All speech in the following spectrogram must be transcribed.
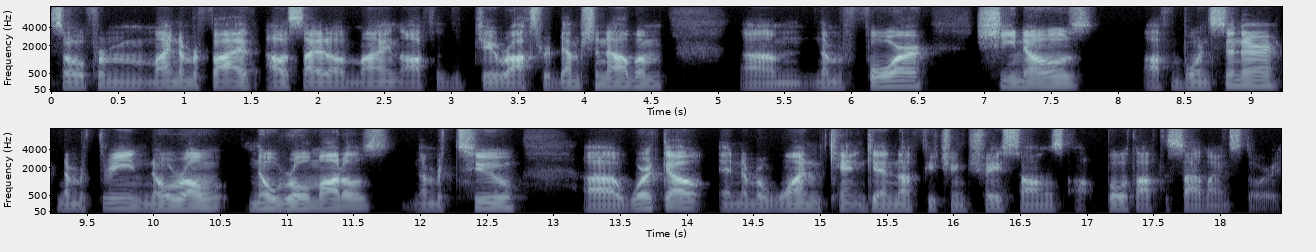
So, from my number five, outside of mine, off of Jay Rock's Redemption album. Um, number four, She Knows, off of Born Sinner. Number three, No Role, no role Models. Number two, uh, Workout. And number one, Can't Get Enough, featuring Trey Songz, uh, both off the Sideline Story.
